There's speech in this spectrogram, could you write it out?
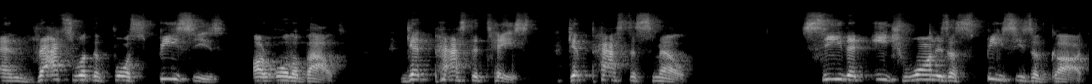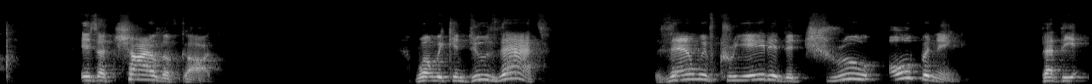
And that's what the four species are all about. Get past the taste, get past the smell. See that each one is a species of God, is a child of God. When we can do that, then we've created the true opening that the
